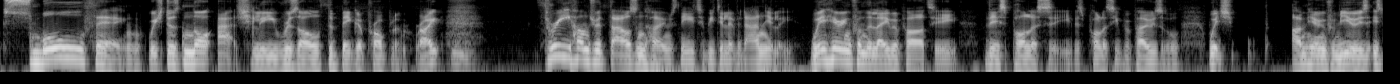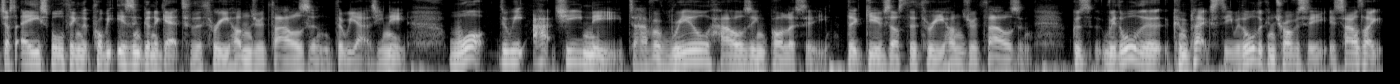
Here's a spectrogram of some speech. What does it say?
small thing which does not actually resolve the bigger problem, right? Mm. 300,000 homes need to be delivered annually. We're hearing from the Labour Party this policy, this policy proposal, which I'm hearing from you is, is just a small thing that probably isn't going to get to the 300,000 that we actually need. What do we actually need to have a real housing policy that gives us the 300,000? Because with all the complexity, with all the controversy, it sounds like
